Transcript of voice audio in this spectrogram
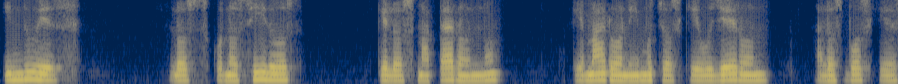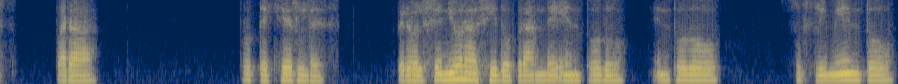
hindúes, los conocidos que los mataron, ¿no? Quemaron y muchos que huyeron a los bosques para protegerles. Pero el Señor ha sido grande en todo, en todo sufrimiento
